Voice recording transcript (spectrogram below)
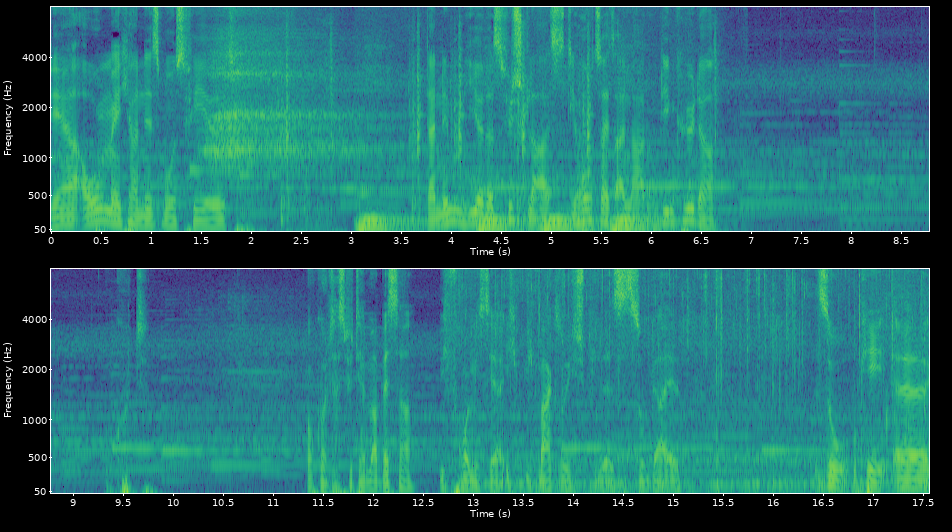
Der Augenmechanismus fehlt. Dann nimm hier das Fischglas, die Hochzeitseinladung, den Köder. Oh Gott. Oh Gott, das wird ja immer besser. Ich freue mich sehr. Ich, ich mag solche Spiele. Es ist so geil. So, okay. Äh,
